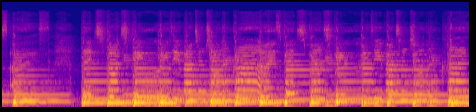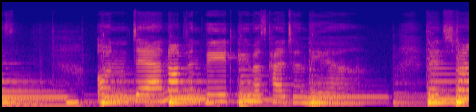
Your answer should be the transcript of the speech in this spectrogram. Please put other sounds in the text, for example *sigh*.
übers Eis. Pitch Patch Pinguin, sie warten schon im Kreis. Pitch Patch Pinguin, sie warten schon im Kreis. Und der Nordwind weht übers kalte Meer. Pitch Patch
